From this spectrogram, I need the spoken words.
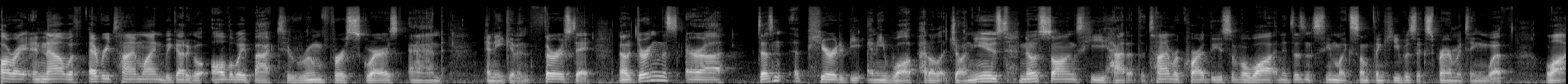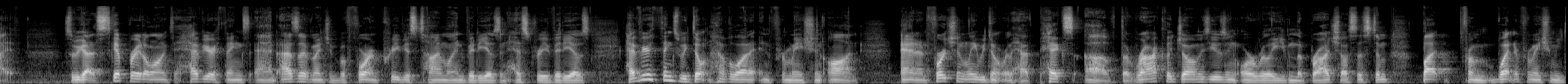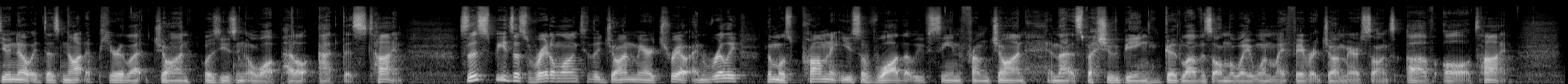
Alright, and now with every timeline, we gotta go all the way back to Room for Squares and Any Given Thursday. Now during this era, doesn't appear to be any wah pedal that John used. No songs he had at the time required the use of a wah, and it doesn't seem like something he was experimenting with live. So we gotta skip right along to heavier things, and as I've mentioned before in previous timeline videos and history videos, heavier things we don't have a lot of information on. And unfortunately, we don't really have pics of the rack that John was using or really even the Bradshaw system. But from what information we do know, it does not appear that John was using a wah pedal at this time. So this speeds us right along to the John Mayer Trio and really the most prominent use of wah that we've seen from John and that especially being Good Love is on the Way, one of my favorite John Mayer songs of all time.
